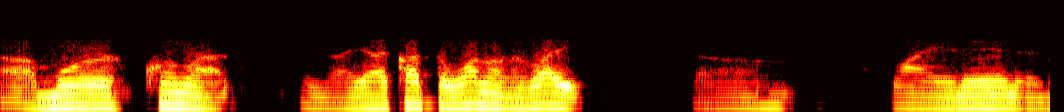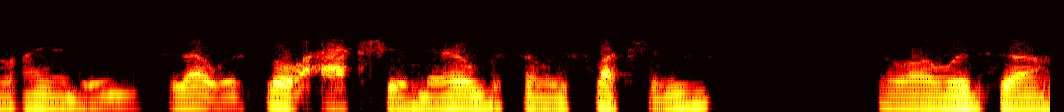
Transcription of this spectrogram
Uh, more cormorants. And I, I caught the one on the right um, flying in and landing. So that was a little action there with some reflection. So I was uh,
